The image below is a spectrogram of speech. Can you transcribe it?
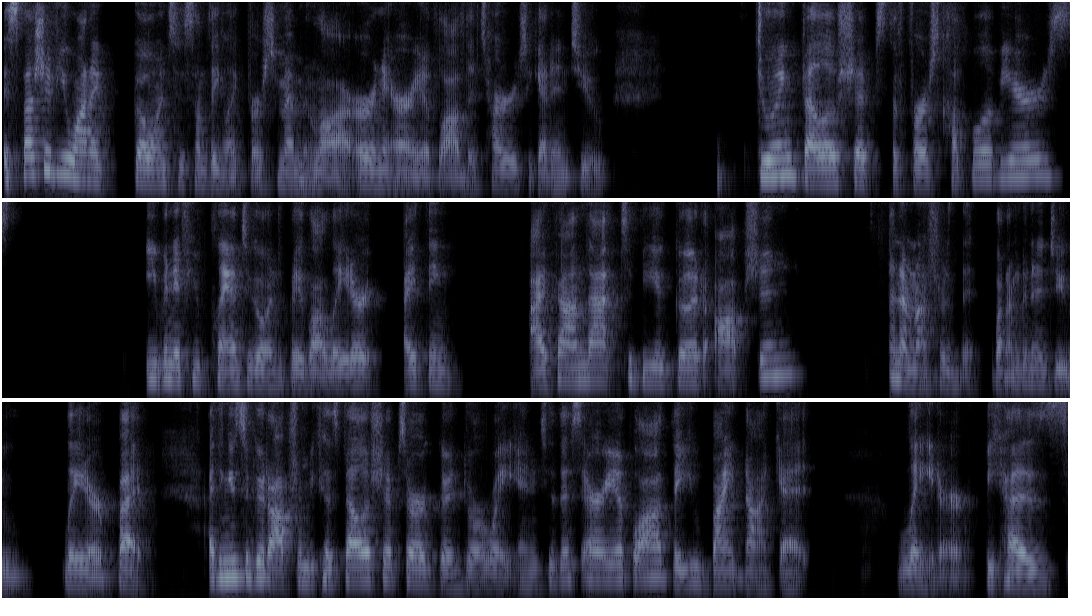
especially if you want to go into something like first amendment law or an area of law that's harder to get into doing fellowships the first couple of years even if you plan to go into big law later i think i found that to be a good option. And i'm not sure that what i'm going to do later but i think it's a good option because fellowships are a good doorway into this area of law that you might not get later because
